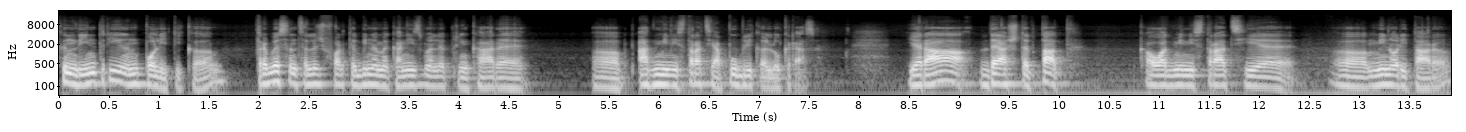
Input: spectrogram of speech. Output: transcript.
Când intri în politică, trebuie să înțelegi foarte bine mecanismele prin care uh, administrația publică lucrează. Era de așteptat ca o administrație uh, minoritară,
